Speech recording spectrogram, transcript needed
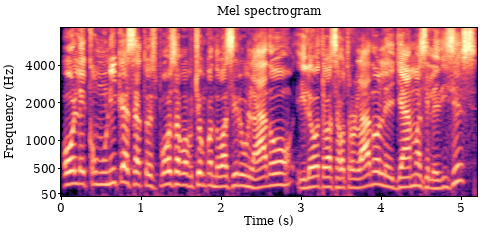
o le comunicas a tu esposa, papuchón, cuando vas a ir a un lado y luego te vas a otro lado? ¿Le llamas y le dices?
